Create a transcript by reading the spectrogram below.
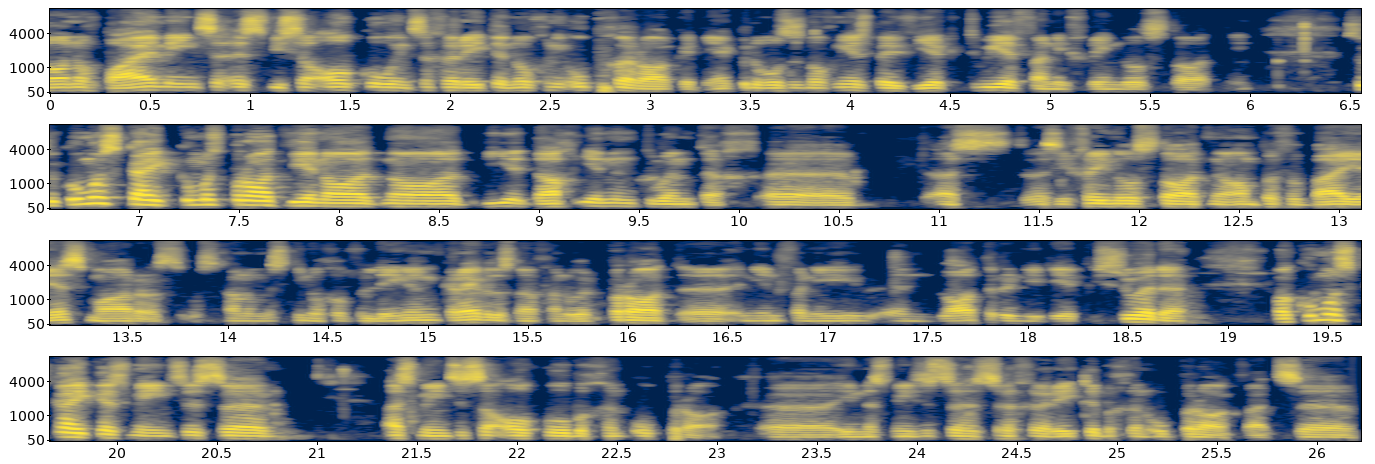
daar nog baie mense is wie se alkohol en sigarette nog nie opgeraak het nie. Ek bedoel ons is nog nie eens by week 2 van die Grendelstaat nie. So kom ons kyk, kom ons praat weer na na die dag 21 uh as as die Grendelstaat nou amper verby is, maar as, ons gaan nou miskien nog 'n verlenging kry wat ons nou gaan oor praat uh, in een van die in later in hierdie episode. Maar kom ons kyk as mense se as mense se alkohol begin opraak uh en as mense se sigarette begin opraak wat se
